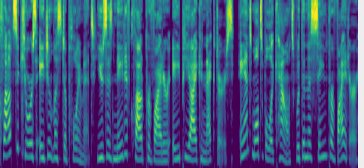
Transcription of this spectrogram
Cloud Secure's agentless deployment uses native cloud provider API connectors, and multiple accounts within the same provider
